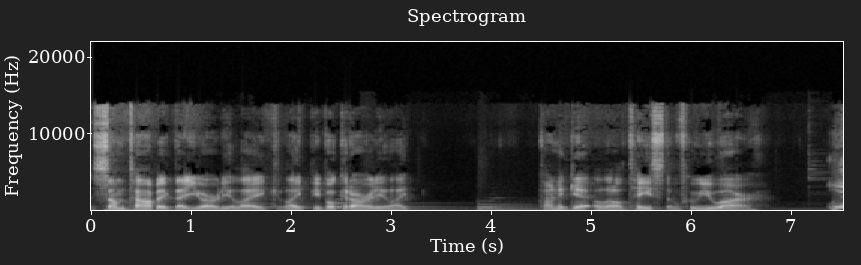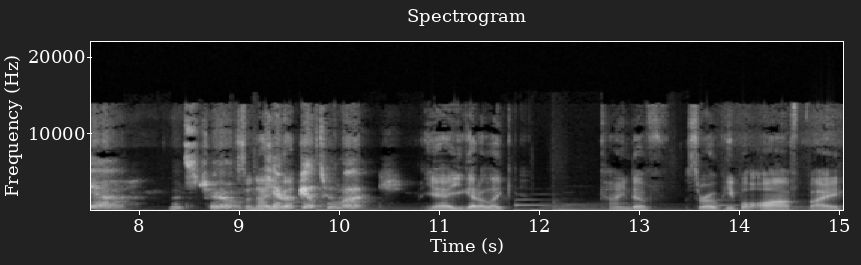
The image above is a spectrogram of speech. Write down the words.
some topic that you already like. Like people could already like kind of get a little taste of who you are. Yeah, that's true. So now you you can't got- reveal too much. yeah, you gotta like kind of throw people off by.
